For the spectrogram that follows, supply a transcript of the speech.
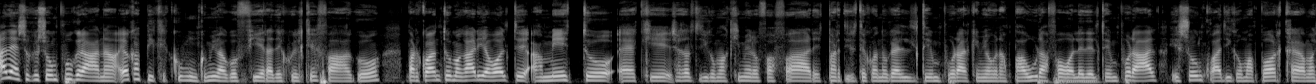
Adesso che sono più grana e ho capito che comunque mi vago fiera di quel che fago, per quanto magari a volte ammetto eh, che certe volte dico ma chi me lo fa fare, per dirti quando è il temporale, che mi ho una paura folle del temporale e sono qua dico ma porca ma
